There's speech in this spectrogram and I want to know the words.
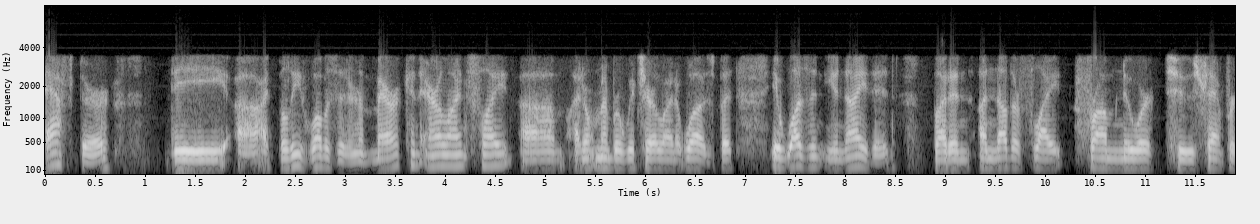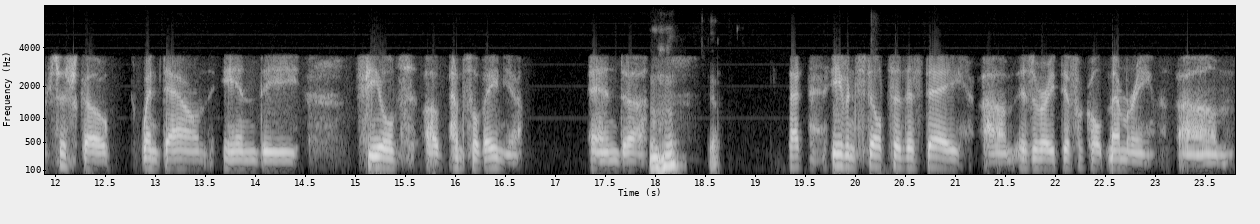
after the, uh, I believe, what was it, an American Airlines flight? Um, I don't remember which airline it was, but it wasn't United, but an, another flight from Newark to San Francisco went down in the fields of Pennsylvania. And uh, mm-hmm. yeah. that, even still to this day, um, is a very difficult memory. Um,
